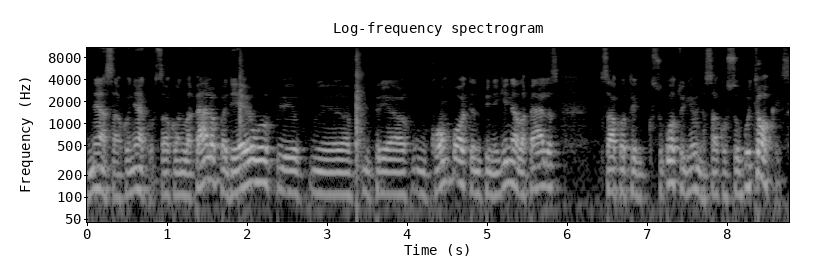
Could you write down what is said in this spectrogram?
Ne, sako, niekur. Sako, ant lapelio padėjau e, e, prie kompo, ten piniginė lapelis. Sako, tai su kuo tu gyveni? Sako, su butiokais.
